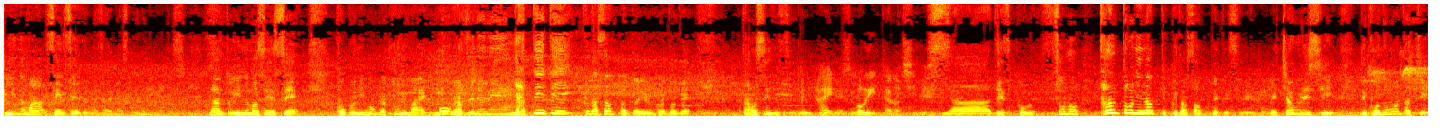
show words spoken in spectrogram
飯沼先生でございますけどなんと飯沼先生ここに僕が来る前にもうガズレレやっていてくださったということで楽しいですよねはい、すごい楽しいです。いやーでこうその担当になってくださってですねもうめちゃ嬉しい。で子供たち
